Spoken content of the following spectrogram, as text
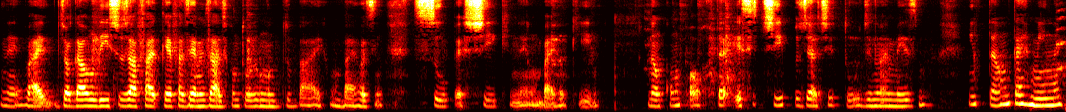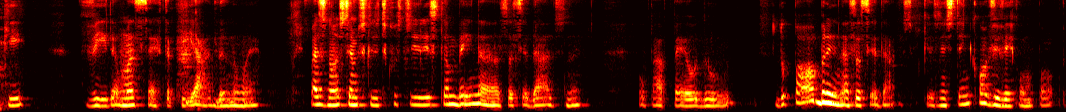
né? Vai jogar o lixo, já faz, quer fazer amizade com todo mundo do bairro. Um bairro, assim, super chique, né? Um bairro que não comporta esse tipo de atitude, não é mesmo? Então termina que vira uma certa piada, não é? Mas nós temos que discutir isso também na sociedade, né? O papel do, do pobre na sociedade, porque a gente tem que conviver com o pobre.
